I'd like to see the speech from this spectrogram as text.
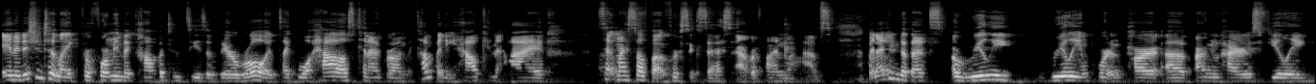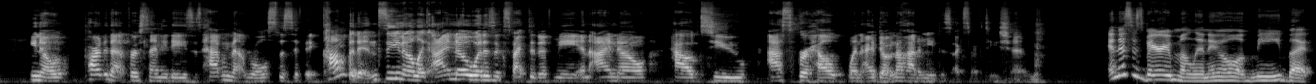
in addition to like performing the competencies of their role, it's like, well, how else can I grow in the company? How can I set myself up for success at Refine Labs? And I think that that's a really, really important part of our new hires feeling you know, part of that first 90 days is having that role specific competence. You know, like I know what is expected of me and I know how to ask for help when I don't know how to meet this expectation and this is very millennial of me, but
